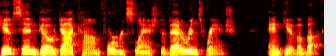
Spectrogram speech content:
givesendgo.com forward slash the veterans ranch and give a buck.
